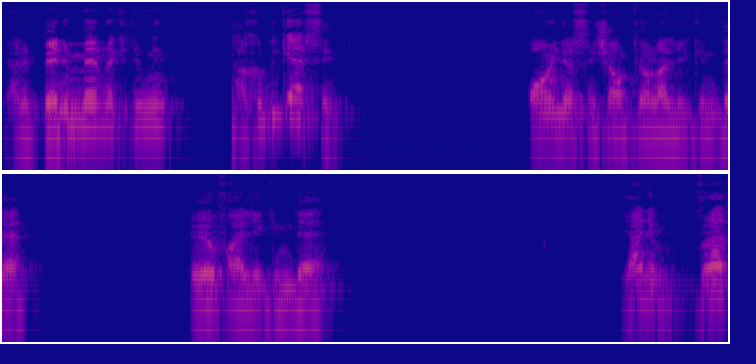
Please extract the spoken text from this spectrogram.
Yani benim memleketimin takımı gelsin. Oynasın Şampiyonlar Ligi'nde, UEFA Ligi'nde. Yani biraz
